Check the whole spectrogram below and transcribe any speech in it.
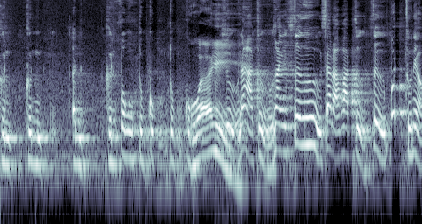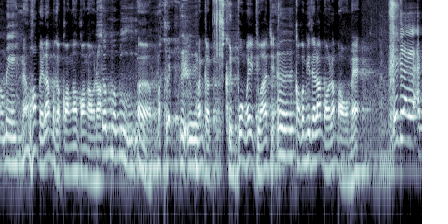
คืนคืนอัน คืนปงตุบกุบตุบกุบโอ้ยสื่อหน้าสื่อให้สื่อสารพัดสื่อสื่อปึ๊ดทุแนวเมแล้วพอไปรับมันกับกองเอากองเอาเนาะสมบ่มีเออ มันก็ขึ้นพ่วงไว้ตัวเออเขาก็มีแต่รับเอารับเอาไหมเรื่อยๆอัน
